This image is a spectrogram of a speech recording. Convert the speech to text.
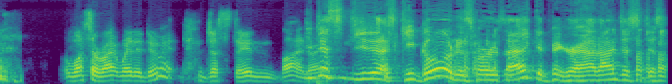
What's the right way to do it? Just stay in line. You right? just you just keep going as far as I can figure out. I just just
